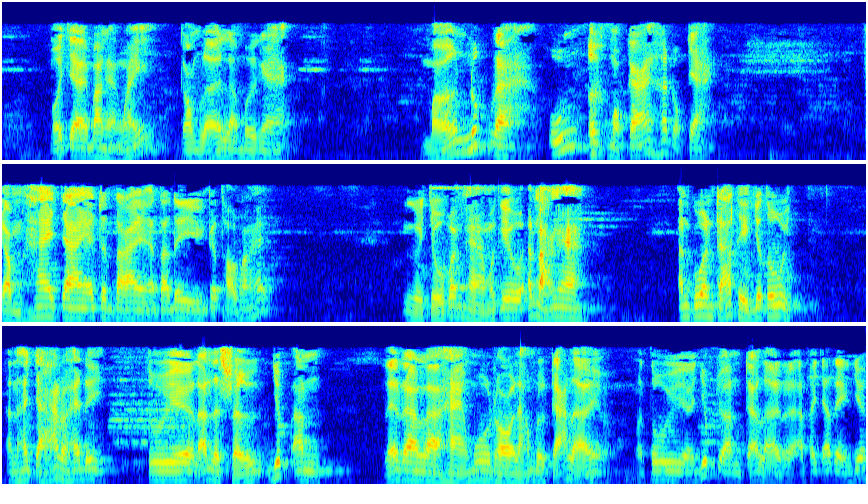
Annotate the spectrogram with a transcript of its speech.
Mỗi chai ba ngàn mấy cộng lại là mười ngàn. Mở nút ra uống ực một cái hết một chai. Cầm hai chai ở trên tay anh ta đi cái thoải mái. Người chủ bán hàng mới kêu anh bạn à anh của anh trả tiền cho tôi. Anh hãy trả rồi hãy đi tôi ờ, đã lịch sự giúp anh. Lẽ ra là hàng mua rồi là không được trả lại. Mà tôi ờ, giúp cho anh trả lại rồi anh phải trả tiền chứ.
